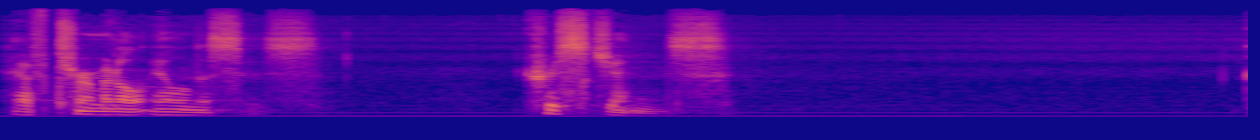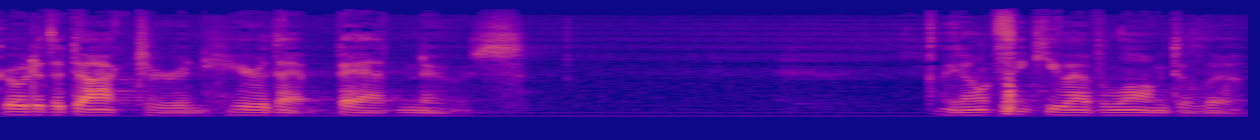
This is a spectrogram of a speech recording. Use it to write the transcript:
have terminal illnesses. Christians go to the doctor and hear that bad news. They don't think you have long to live.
